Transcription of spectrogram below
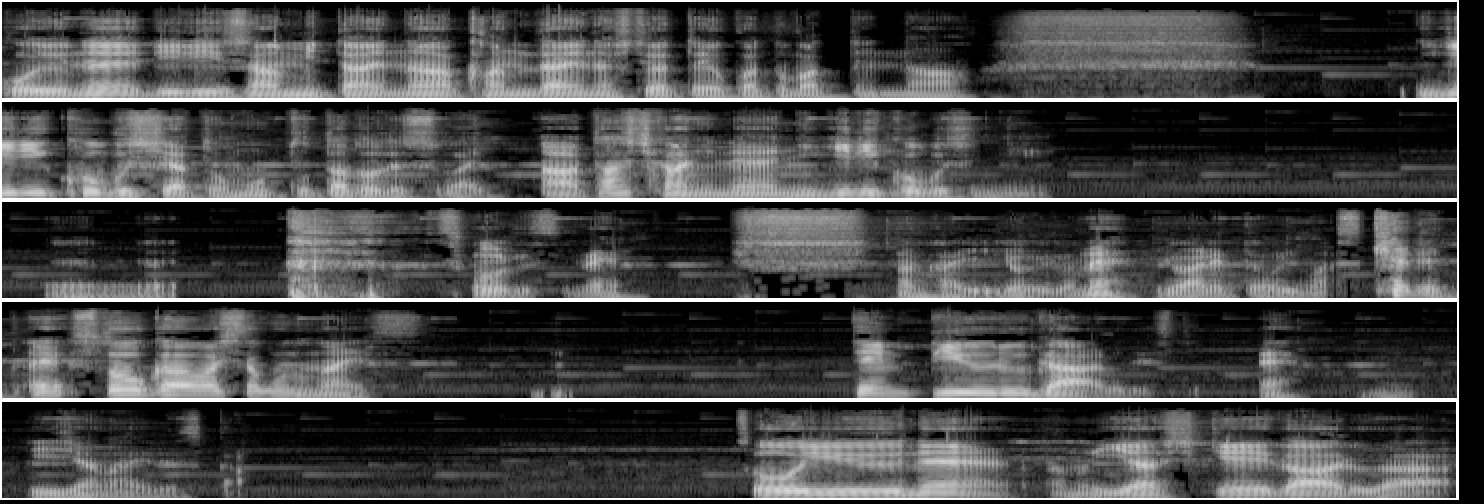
こういうね、リリーさんみたいな寛大な人やったらよかとばってんな。握り拳やと思っとったとですわい。あ、確かにね、握り拳に。えー、そうですね。なんかいろいろね、言われております。けれど、え、ストーカーはしたことないです。テンピュールガールですね、うん。いいじゃないですか。そういうね、あの、癒し系ガールが、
